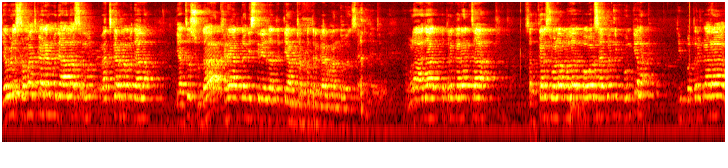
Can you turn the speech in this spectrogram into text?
ज्यावेळेस समाजकार्यामध्ये आला समोर राजकारणामध्ये आला त्याचं सुद्धा खऱ्या अर्थाने स्त्रिय जातं ते आमच्या पत्रकार बांधवांसाठी त्यामुळे आज पत्रकारांचा सत्कार सोहळा मला पवार साहेबांनी फोन केला की पत्रकारा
